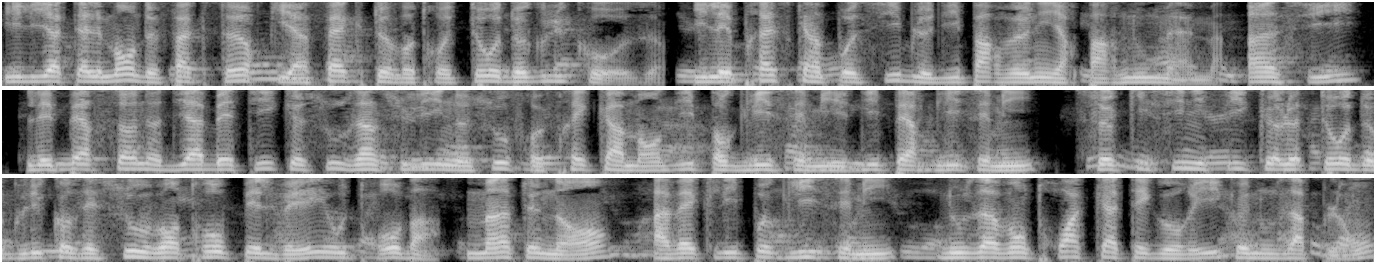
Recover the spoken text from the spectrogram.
Il y a tellement de facteurs qui affectent votre taux de glucose. Il est presque impossible d'y parvenir par nous-mêmes. Ainsi, les personnes diabétiques sous insuline souffrent fréquemment d'hypoglycémie et d'hyperglycémie, ce qui signifie que le taux de glucose est souvent trop élevé ou trop bas. Maintenant, avec l'hypoglycémie, nous avons trois catégories que nous appelons,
